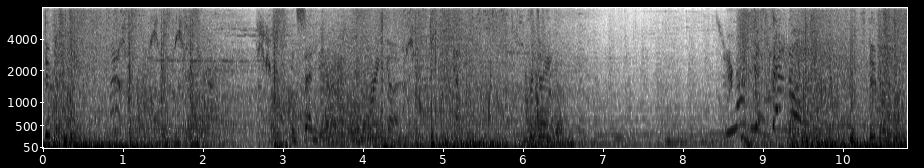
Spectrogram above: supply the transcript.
Stupid one. Incendio. Ringo. Protego. Descendo! Stupid one.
